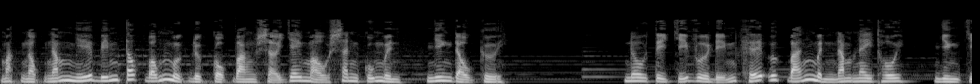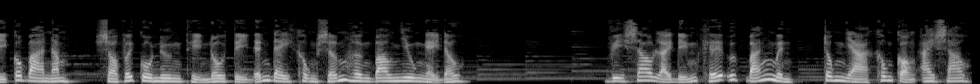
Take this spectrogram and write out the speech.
Mặt Ngọc ngắm nghía bím tóc bóng mượt được cột bằng sợi dây màu xanh của mình, nghiêng đầu cười. Nô tỳ chỉ vừa điểm khế ước bán mình năm nay thôi, nhưng chỉ có ba năm, so với cô nương thì nô tỳ đến đây không sớm hơn bao nhiêu ngày đâu. Vì sao lại điểm khế ước bán mình, trong nhà không còn ai sao?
